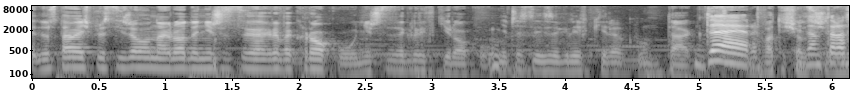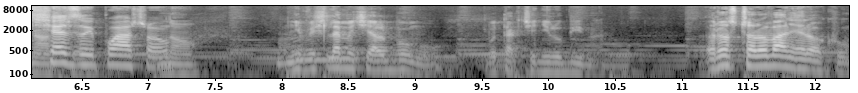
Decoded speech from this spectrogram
y, dostałeś prestiżową nagrodę nieczystych zagrywek roku, nieczyste zagrywki roku. Nieczystej zagrywki roku. Tak. Der. I 2017. tam teraz siedzą i płaczą. No. Nie wyślemy ci albumu, bo tak cię nie lubimy. Rozczarowanie roku.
